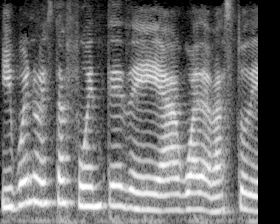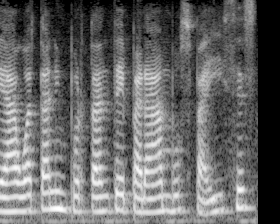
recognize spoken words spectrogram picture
Y bueno, esta fuente de agua, de abasto de agua tan importante para ambos países,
